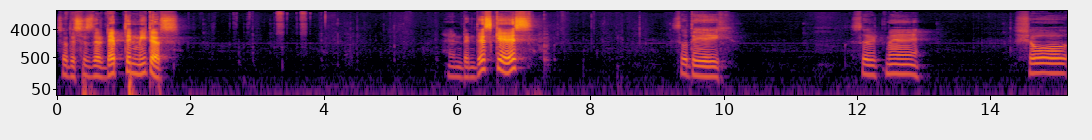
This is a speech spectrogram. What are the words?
So, this is the depth in meters and in this case, so the so it may show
